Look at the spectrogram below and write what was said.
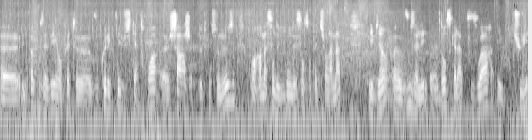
euh, une fois que vous avez en fait, euh, vous collectez jusqu'à 3 euh, charges de tronçonneuse en ramassant des bidons d'essence en fait sur la map, eh bien vous allez dans ce cas-là pouvoir tuer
